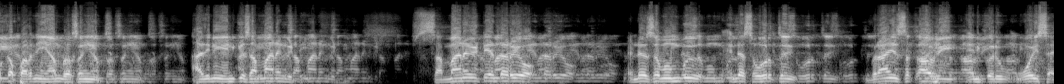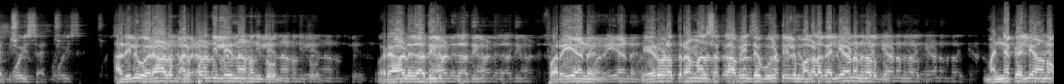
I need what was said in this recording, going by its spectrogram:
ഒക്കെ പറഞ്ഞ് ഞാൻ പ്രസംഗിച്ചു. അതിന് എനിക്ക് സമ്മാനം കിട്ടി. സമ്മാനം കിട്ടി എന്തറിയോ എന്റെ ദിവസം മുമ്പ് എന്റെ സുഹൃത്ത് ഇബ്രാഹിം സഖാവി എനിക്കൊരു വോയിസ് അയച്ചു. അതിൽ ഒരാൾ മലപ്പുറം ജില്ലയിൽ നിന്നാണെന്ന് തോന്നുന്നു ഒരാൾ അതിൽ പറയാണ് വേറൊരു സഖാബിന്റെ വീട്ടിൽ മകളെ കല്യാണം നടന്നു. മഞ്ഞ കല്യാണം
